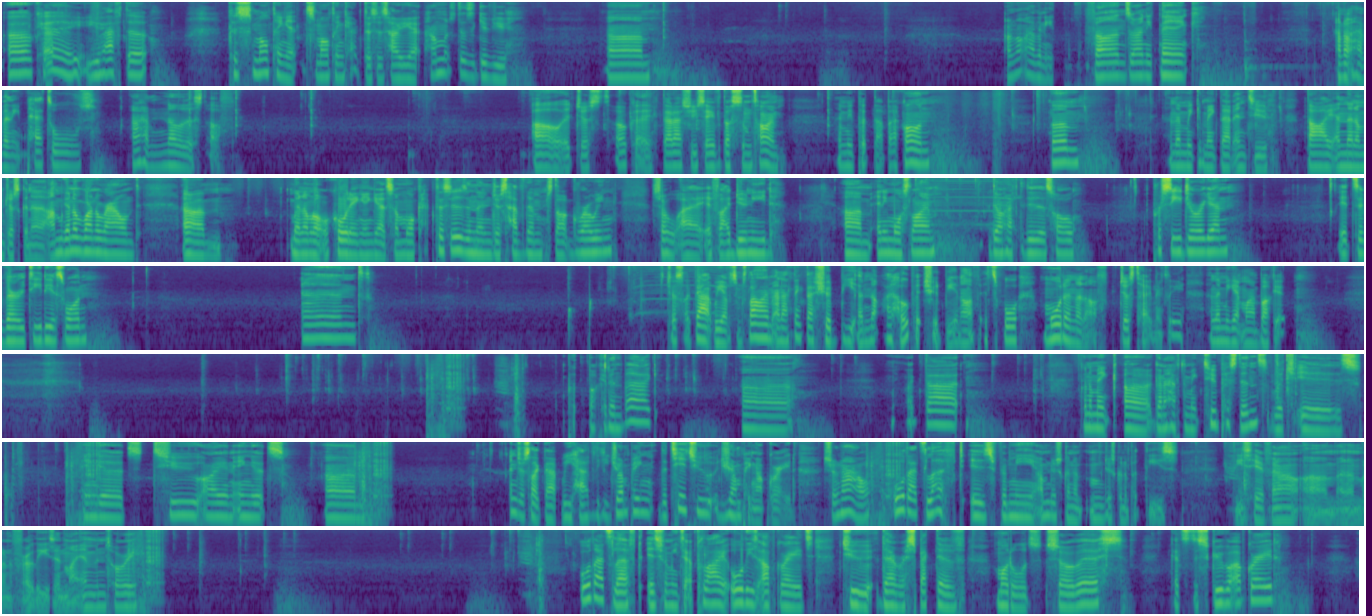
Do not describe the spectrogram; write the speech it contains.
Okay, you have to... Because smelting it, smelting cactus is how you get... How much does it give you? Um... I don't have any funds or anything. I don't have any petals. I have none of this stuff. Oh, it just... Okay, that actually saved us some time. Let me put that back on. Boom. And then we can make that into dye. And then I'm just gonna... I'm gonna run around... Um, when I'm not recording and get some more cactuses and then just have them start growing so I, if I do need um, any more slime, I don't have to do this whole procedure again. It's a very tedious one. And just like that, we have some slime, and I think that should be enough. I hope it should be enough. It's for more than enough, just technically. And let me get my bucket. Put bucket in the bag. Uh, like that. Gonna make, uh, gonna have to make two pistons, which is ingots, two iron ingots. Um, and just like that, we have the jumping, the tier 2 jumping upgrade. So now, all that's left is for me, I'm just gonna, I'm just gonna put these these here for now, um, and I'm to throw these in my inventory. All that's left is for me to apply all these upgrades to their respective models. So this gets the scuba upgrade.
